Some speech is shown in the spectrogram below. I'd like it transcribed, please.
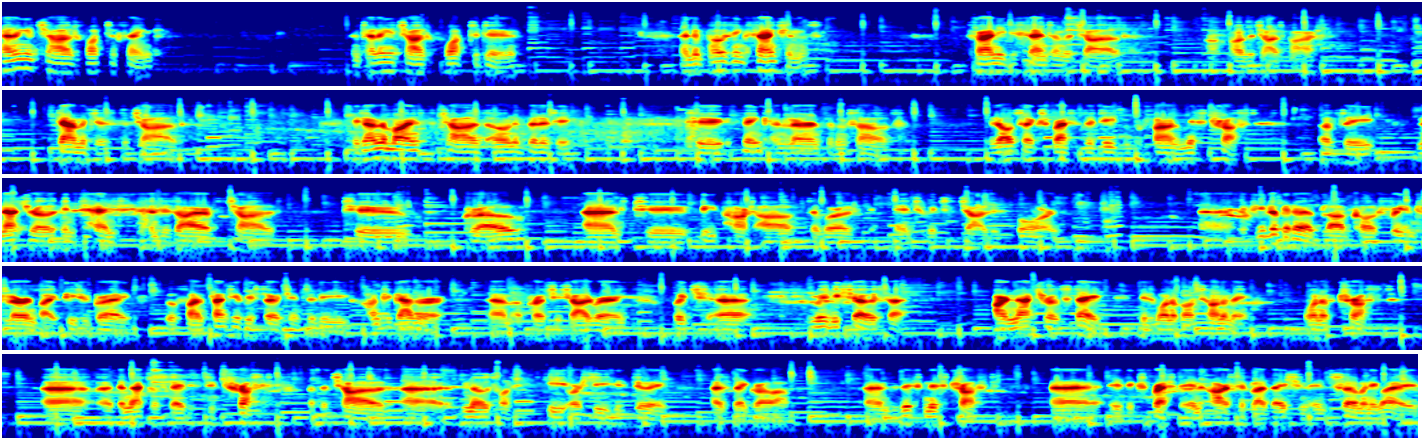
telling a child what to think and telling a child what to do and imposing sanctions for any dissent on the child, on the child's part, damages the child. It undermines the child's own ability to think and learn for themselves. It also expresses a deep and profound mistrust of the natural intent and desire of the child to grow and to be part of the world into which the child is born. Uh, if you look at a blog called Freedom to Learn by Peter Gray, you'll find plenty of research into the hunter-gatherer um, approach to child rearing, which uh, really shows that our natural state is one of autonomy, one of trust. Uh, uh, the natural state is to trust that the child uh, knows what he or she is doing as they grow up. And this mistrust is expressed in our civilization in so many ways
